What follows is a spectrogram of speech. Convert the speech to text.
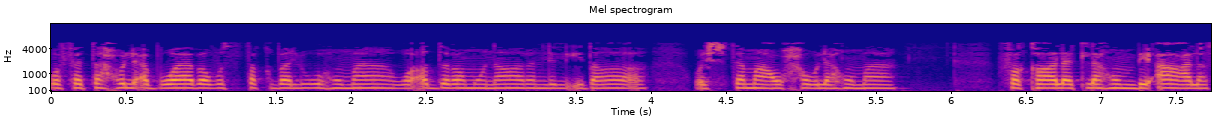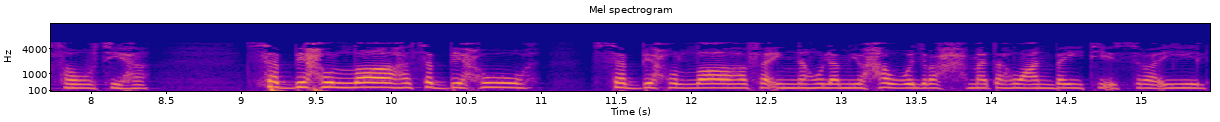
وفتحوا الأبواب واستقبلوهما وأضرموا نارا للإضاءة واجتمعوا حولهما. فقالت لهم بأعلى صوتها سبحوا الله سبحوه سبحوا الله فإنه لم يحول رحمته عن بيت إسرائيل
